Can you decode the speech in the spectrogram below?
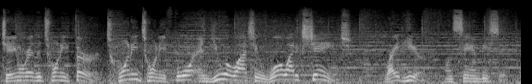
January the 23rd, 2024, and you are watching Worldwide Exchange right here on CNBC.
